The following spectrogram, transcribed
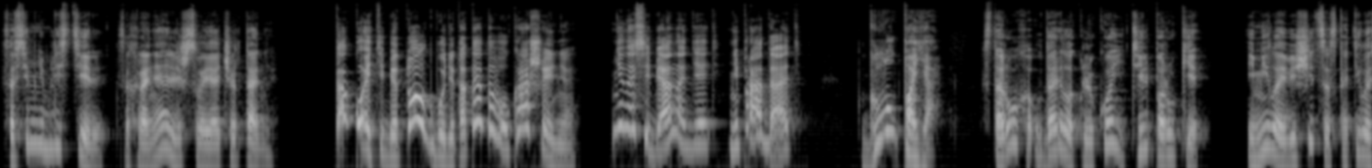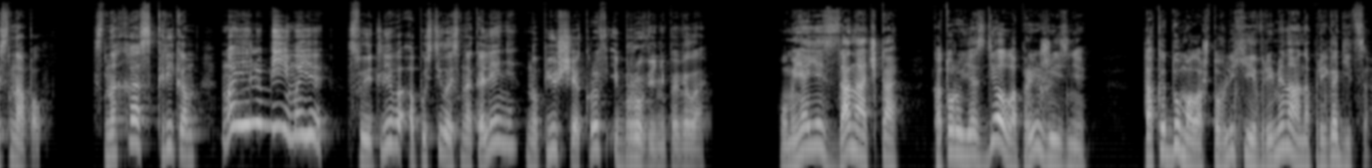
совсем не блестели, сохраняя лишь свои очертания. «Какой тебе толк будет от этого украшения? Не на себя надеть, не продать». «Глупая!» Старуха ударила клюкой Тиль по руке, и милая вещица скатилась на пол. Сноха с криком «Мои любимые!» суетливо опустилась на колени, но пьющая кровь и бровью не повела. «У меня есть заначка которую я сделала при жизни. Так и думала, что в лихие времена она пригодится.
